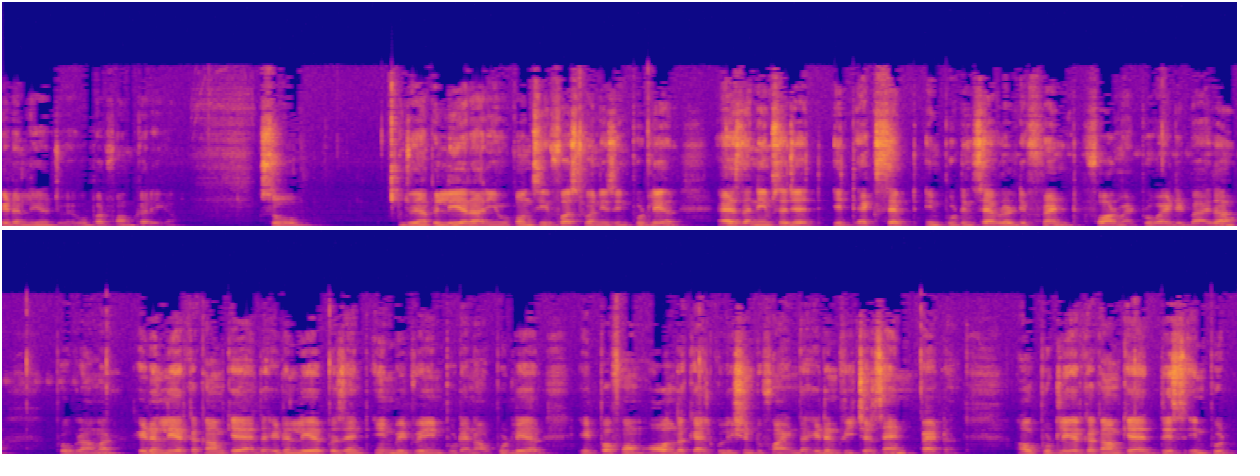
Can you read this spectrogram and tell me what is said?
हिडन लेयर जो है वो परफॉर्म करेगा। सो so, जो यहाँ पे लेयर आ रही है वो कौन सी? First one is input layer as the name suggest it accept input in several different format provided by the programmer hidden layer का काम क्या है the hidden layer present in between input and output layer it perform all the calculation to find the hidden features and pattern output layer का काम क्या है this input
